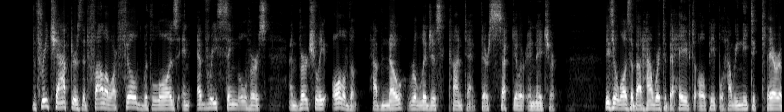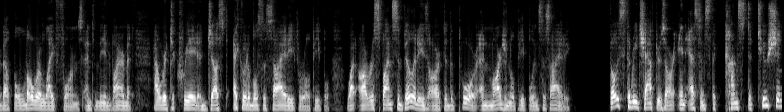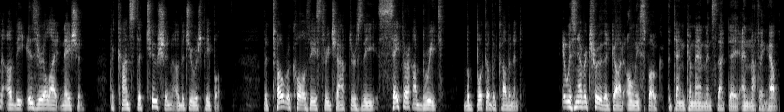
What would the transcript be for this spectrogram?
The three chapters that follow are filled with laws in every single verse, and virtually all of them have no religious content. They're secular in nature. These are laws about how we're to behave to all people, how we need to care about the lower life forms and to the environment, how we're to create a just, equitable society for all people, what our responsibilities are to the poor and marginal people in society. Those three chapters are, in essence, the constitution of the Israelite nation, the constitution of the Jewish people. The Torah calls these three chapters the Sefer HaBrit, the Book of the Covenant. It was never true that God only spoke the Ten Commandments that day and nothing else.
